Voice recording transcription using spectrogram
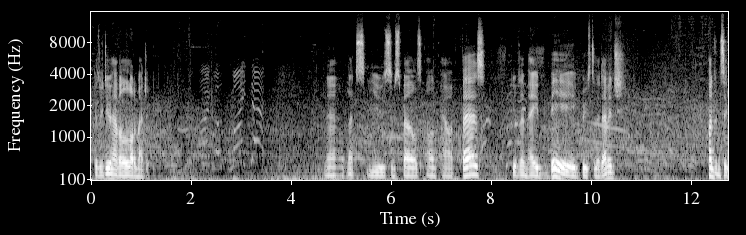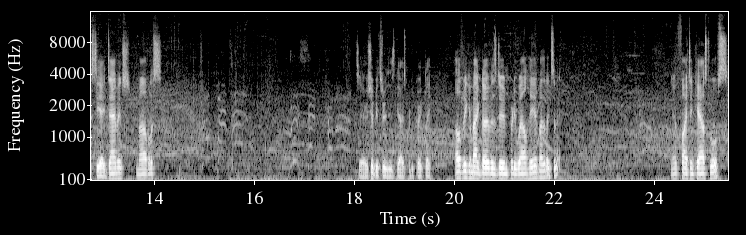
Because we do have a lot of magic. Now, let's use some spells on our bears. Give them a big boost to the damage. 168 damage. Marvellous. So yeah, we should be through these guys pretty quickly. Ulrika Magdova's doing pretty well here by the looks of it. You know, fighting Chaos Dwarfs.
